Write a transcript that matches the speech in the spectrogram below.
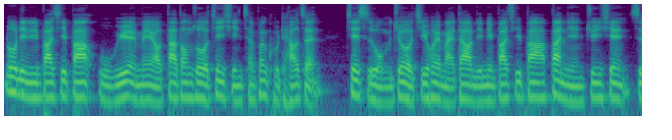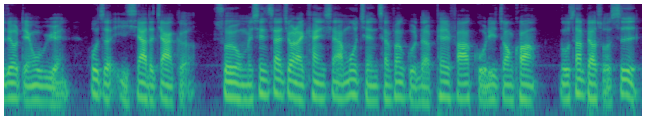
若零零八七八五月没有大动作进行成分股调整，届时我们就有机会买到零零八七八半年均线十六点五元或者以下的价格。所以，我们现在就来看一下目前成分股的配发股利状况。如上表所示。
